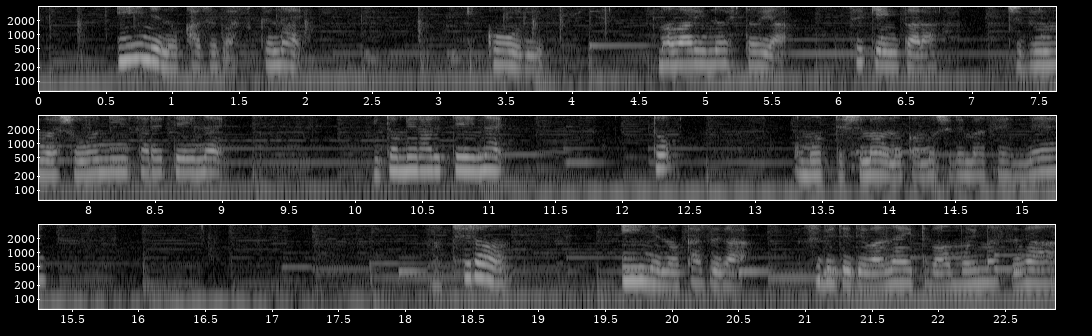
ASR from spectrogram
「いいね」の数が少ないイコール周りの人や世間から自分は承認されていない認められていないと思ってしまうのかもしれませんねも。ちろん「いいね」の数が全てではないとは思いますが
